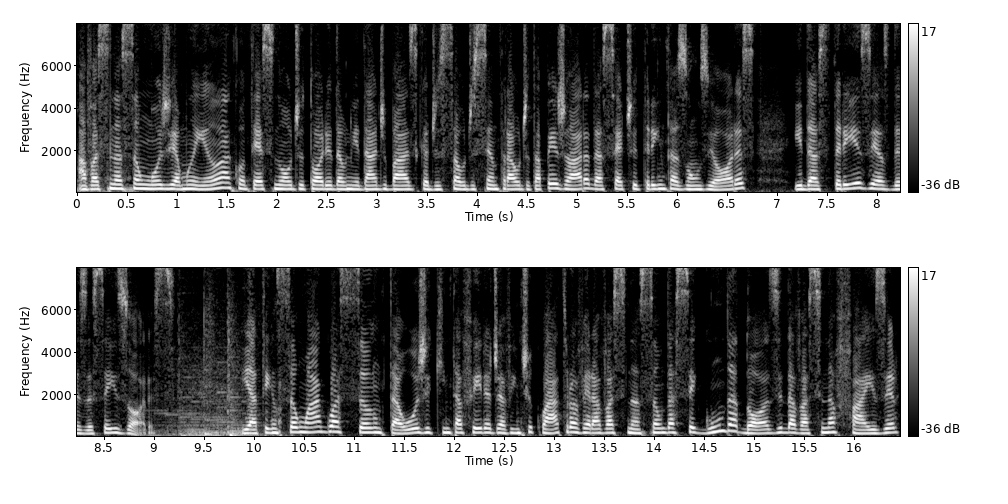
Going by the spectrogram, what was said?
A vacinação hoje e amanhã acontece no auditório da Unidade Básica de Saúde Central de Tapejara, das 7h30 às 11 horas e das 13 às 16 horas. E atenção Água Santa, hoje quinta-feira, dia 24, haverá vacinação da segunda dose da vacina Pfizer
